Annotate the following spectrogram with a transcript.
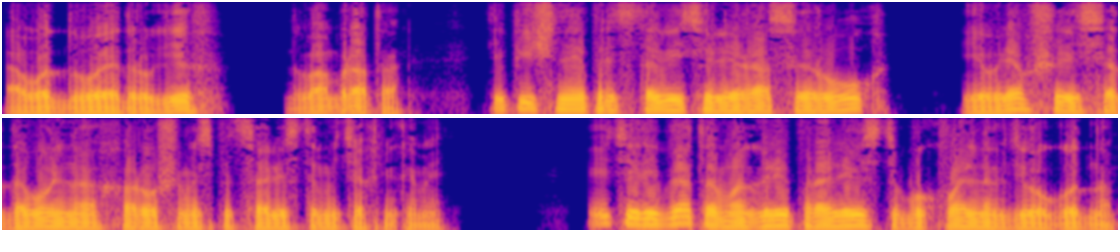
А вот двое других, два брата, типичные представители расы Рук, являвшиеся довольно хорошими специалистами-техниками. Эти ребята могли пролезть буквально где угодно.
